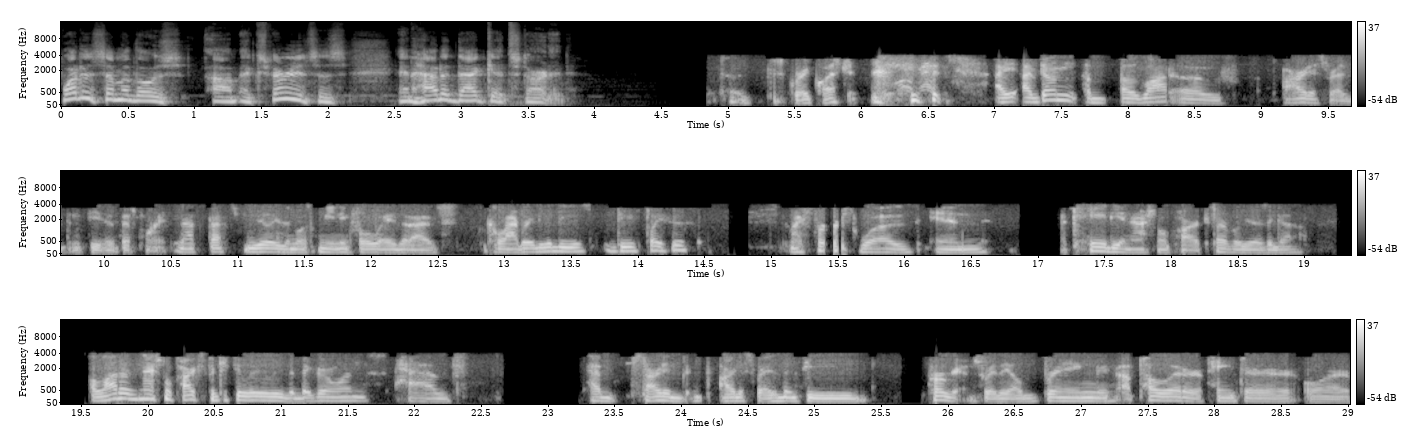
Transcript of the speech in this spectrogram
what are some of those um, experiences and how did that get started? It's a great question. I, have done a, a, lot of artist residencies at this point, and that's that's really the most meaningful way that I've collaborated with these these places. My first was in Acadia National Park several years ago. A lot of national parks, particularly the bigger ones, have have started artist residency programs where they'll bring a poet or a painter or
